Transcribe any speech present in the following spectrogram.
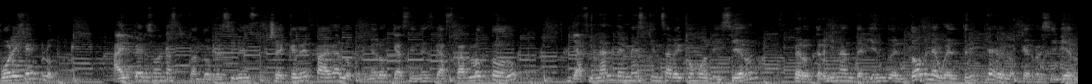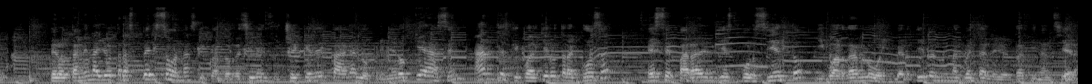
Por ejemplo, hay personas que cuando reciben su cheque de paga lo primero que hacen es gastarlo todo y a final de mes quién sabe cómo le hicieron, pero terminan debiendo el doble o el triple de lo que recibieron. Pero también hay otras personas que cuando reciben su cheque de paga lo primero que hacen, antes que cualquier otra cosa, es separar el 10% y guardarlo o invertirlo en una cuenta de libertad financiera.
